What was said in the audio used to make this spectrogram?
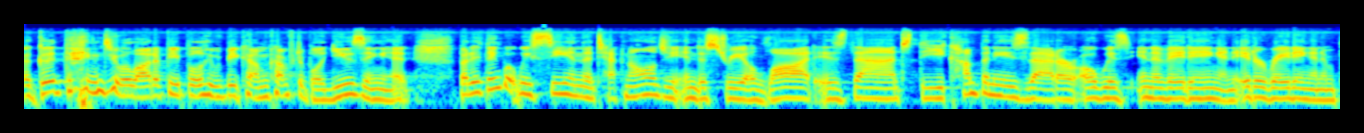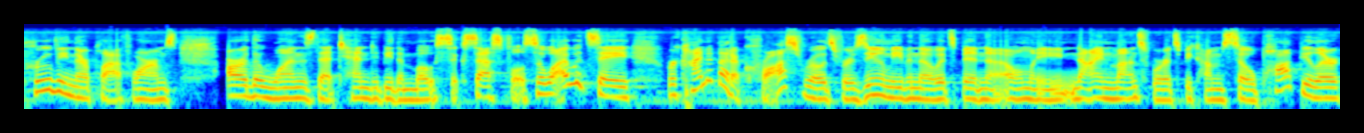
a good thing to a lot of people who've become comfortable using it. But I think what we see in the technology industry a lot is that the companies that are always innovating and iterating and improving their platforms are the ones that tend to be the most successful. So I would say we're kind of at a crossroads for Zoom, even though it's been only nine months where it's become so popular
